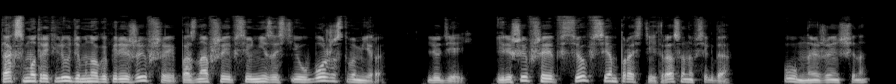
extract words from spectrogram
Так смотрят люди, много пережившие, познавшие всю низость и убожество мира, людей, и решившие все всем простить раз и навсегда. Умная женщина.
